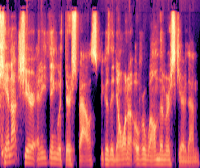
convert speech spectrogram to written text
cannot share anything with their spouse because they don't want to overwhelm them or scare them,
